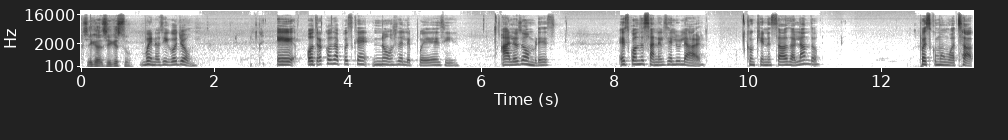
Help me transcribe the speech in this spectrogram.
Sigue, sigues tú. Bueno, sigo yo. Eh, otra cosa pues que no se le puede decir a los hombres es cuando está en el celular, ¿con quién estabas hablando? Pues como en WhatsApp.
